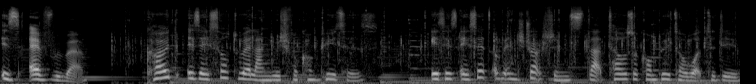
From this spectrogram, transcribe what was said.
is everywhere. Code is a software language for computers. It is a set of instructions that tells a computer what to do.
